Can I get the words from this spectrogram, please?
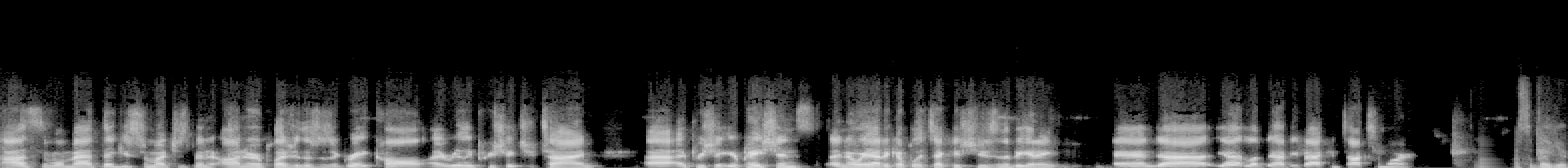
awesome. Well, Matt, thank you so much. It's been an honor and pleasure. This was a great call. I really appreciate your time. Uh, I appreciate your patience. I know we had a couple of tech issues in the beginning. And uh, yeah, I'd love to have you back and talk some more. Awesome. Thank you.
